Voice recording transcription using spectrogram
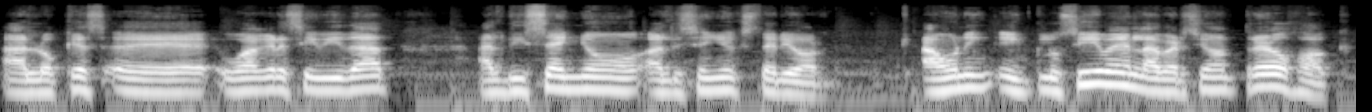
a lo que es, eh, o agresividad al diseño, al diseño exterior. Aún inclusive en la versión Trailhawk,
